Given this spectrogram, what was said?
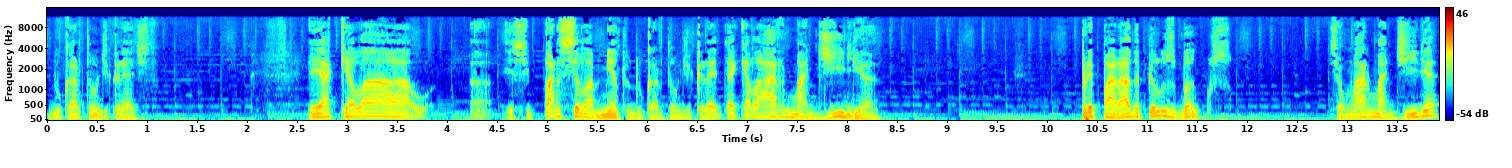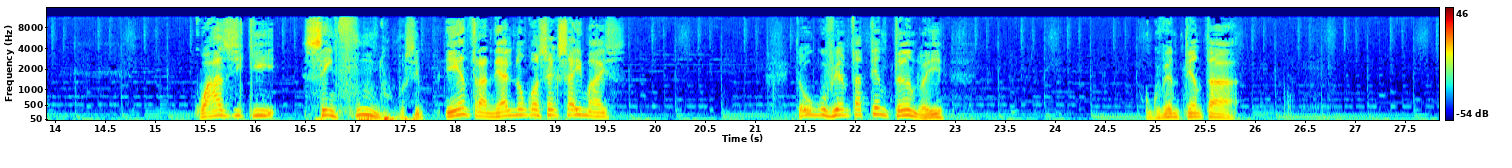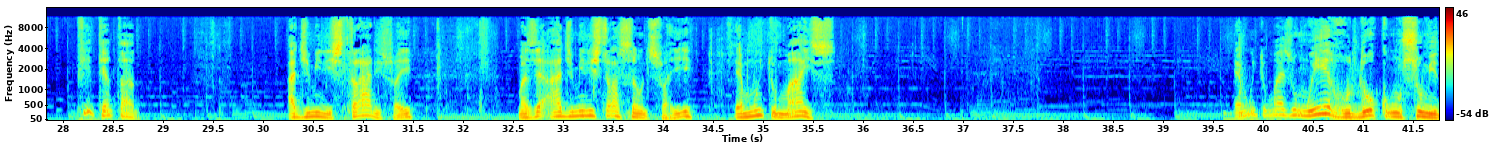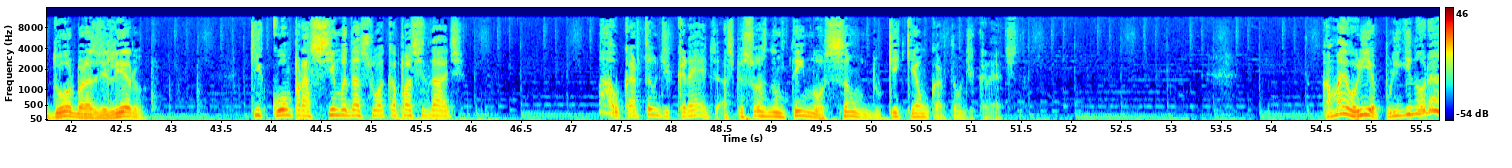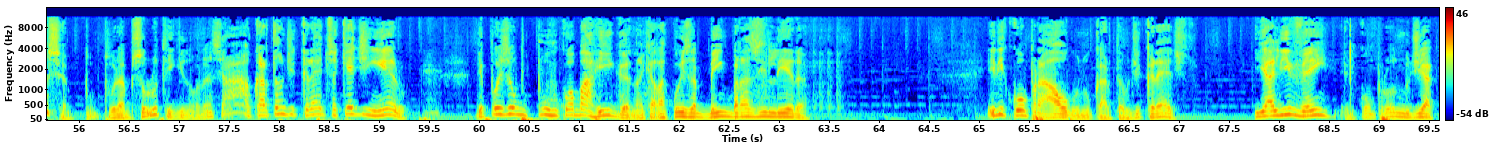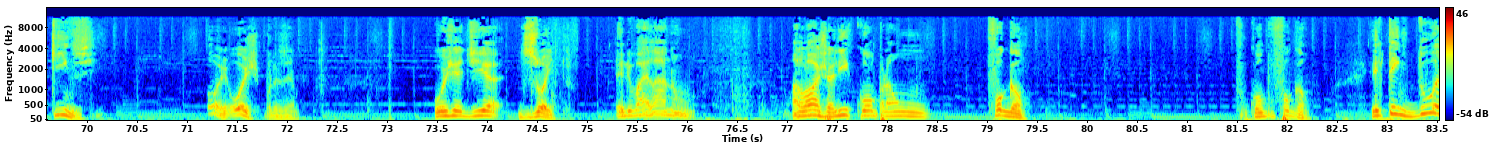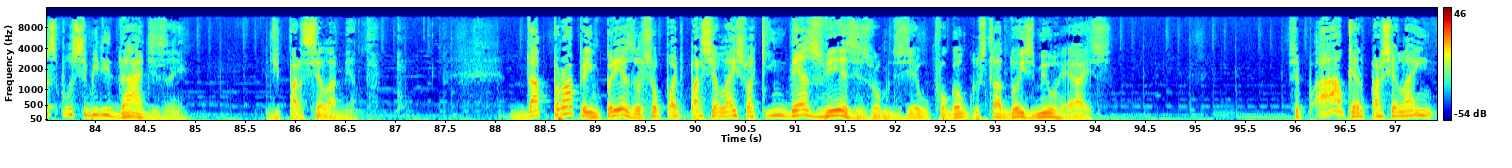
do cartão de crédito. É aquela. Esse parcelamento do cartão de crédito é aquela armadilha preparada pelos bancos. Isso é uma armadilha quase que sem fundo. Você entra nela e não consegue sair mais. Então o governo está tentando aí. O governo tenta. Enfim, tenta administrar isso aí. Mas é, a administração disso aí é muito mais. É muito mais um erro do consumidor brasileiro que compra acima da sua capacidade. Ah, o cartão de crédito, as pessoas não têm noção do que, que é um cartão de crédito. A maioria, por ignorância, por, por, absoluta ignorância, ah, o cartão de crédito, isso aqui é dinheiro. Depois eu empurro com a barriga, naquela coisa bem brasileira. Ele compra algo no cartão de crédito e ali vem, ele comprou no dia 15, hoje, por exemplo. Hoje é dia 18. Ele vai lá num, uma loja ali compra um fogão. Compra um fogão. Ele tem duas possibilidades aí de parcelamento. Da própria empresa, o senhor pode parcelar isso aqui em 10 vezes, vamos dizer. O fogão custa dois mil reais. Você, ah, eu quero parcelar em,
